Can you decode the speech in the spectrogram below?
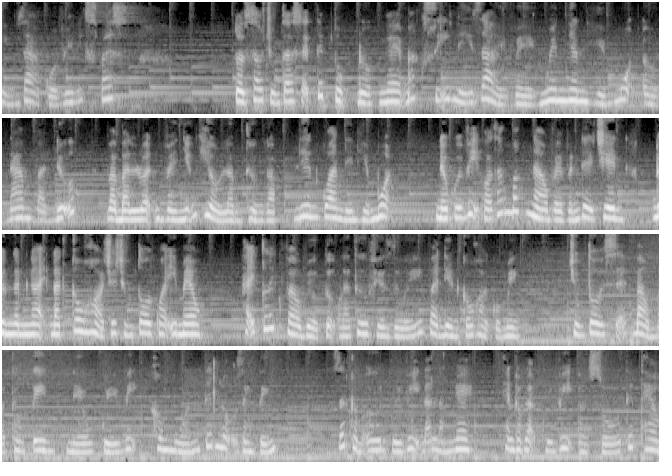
thính giả của VN Express. Tuần sau chúng ta sẽ tiếp tục được nghe bác sĩ lý giải về nguyên nhân hiếm muộn ở nam và nữ và bàn luận về những hiểu lầm thường gặp liên quan đến hiếm muộn. Nếu quý vị có thắc mắc nào về vấn đề trên, đừng ngần ngại đặt câu hỏi cho chúng tôi qua email. Hãy click vào biểu tượng lá thư phía dưới và điền câu hỏi của mình. Chúng tôi sẽ bảo mật thông tin nếu quý vị không muốn tiết lộ danh tính. Rất cảm ơn quý vị đã lắng nghe. Hẹn gặp lại quý vị ở số tiếp theo.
